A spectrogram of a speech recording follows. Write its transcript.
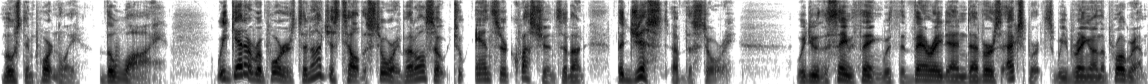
most importantly, the why. We get our reporters to not just tell the story, but also to answer questions about the gist of the story. We do the same thing with the varied and diverse experts we bring on the program,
